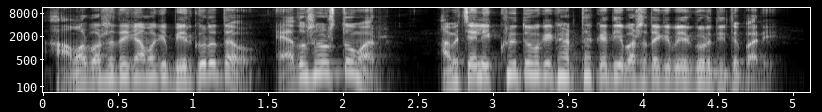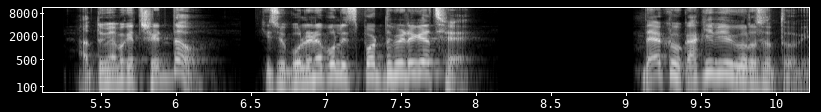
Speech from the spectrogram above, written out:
আমার বাসা থেকে আমাকে বের করে দাও? এত সাহস তোমার। আমি চাইলে এক্ষুনি তোমাকে ঘাট ধাক্কা দিয়ে বাসা থেকে বের করে দিতে পারি। আর তুমি আমাকে ছেড়ে দাও? কিছু বলি না বলে স্পর্ধা বেড়ে গেছে? দেখো, কাকে বিয়ে করেছ তুমি?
